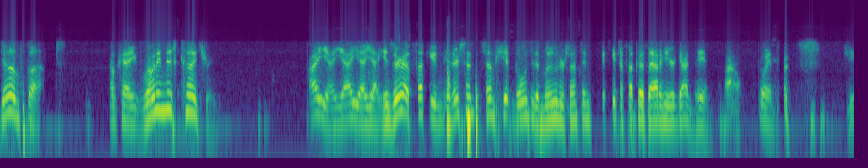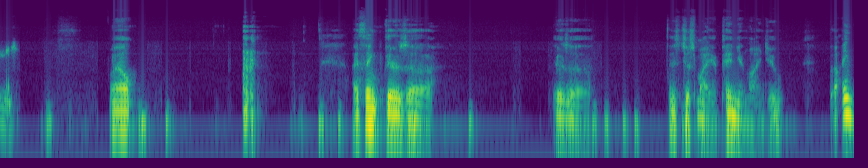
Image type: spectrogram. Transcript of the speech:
dumb fucks, okay, running this country. Oh yeah, yeah, yeah, yeah. Is there a fucking? Is there some some ship going to the moon or something? Get, get the fuck us out of here! God damn! Wow. Go ahead. Jeez. Well, I think there's a there's a it's just my opinion, mind you. I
